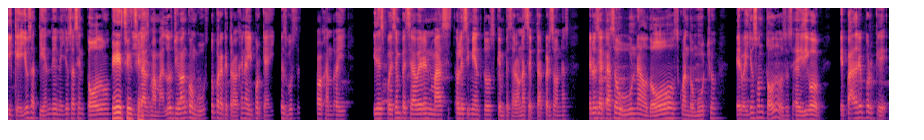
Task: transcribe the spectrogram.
y que ellos atienden, ellos hacen todo. Sí, sí, Y sí. las mamás los llevan con gusto para que trabajen ahí porque a ellos les gusta estar trabajando ahí. Y después empecé a ver en más establecimientos que empezaron a aceptar personas, pero si acaso una o dos, cuando mucho, pero ellos son todos, o sea, y digo, qué padre porque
